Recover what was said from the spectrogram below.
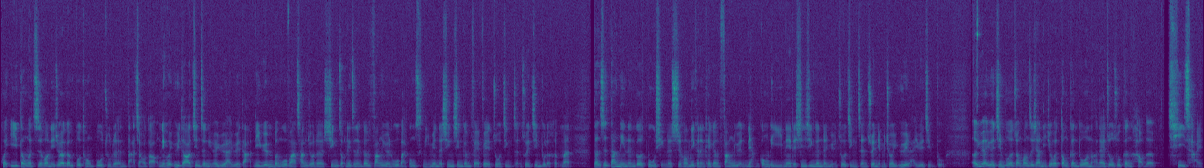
会移动了之后，你就要跟不同部族的人打交道，你会遇到竞争也会越来越大。你原本无法长久的行走，你只能跟方圆五百公尺里面的猩猩跟狒狒做竞争，所以进步的很慢。但是当你能够步行的时候，你可能可以跟方圆两公里以内的猩猩跟人猿做竞争，所以你们就会越来越进步。而越来越进步的状况之下，你就会动更多脑袋，做出更好的器材，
